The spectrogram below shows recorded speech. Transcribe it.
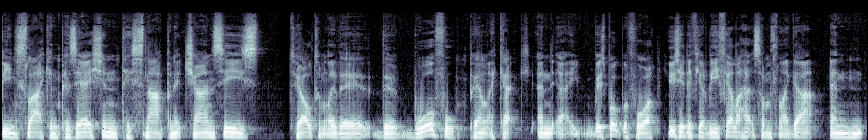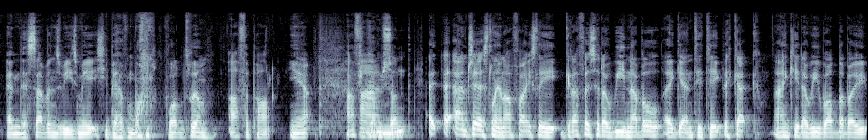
being slack in possession to snapping at chances to ultimately the the woeful penalty kick. And uh, we spoke before. You said if your wee fella hit something like that in, in the sevens with his mates, you'd be having words with him. Half a part. Yeah. Half he comes And, uh, Interestingly enough, actually, Griffiths had a wee nibble at getting to take the kick. I think he had a wee word about,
